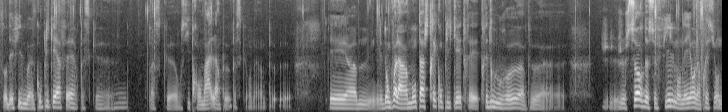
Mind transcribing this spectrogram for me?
sont des films compliqués à faire parce que parce qu'on s'y prend mal un peu, parce qu'on a un peu... Et, euh, donc voilà, un montage très compliqué, très, très douloureux, un peu... Euh, je, sors de ce film en ayant l'impression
